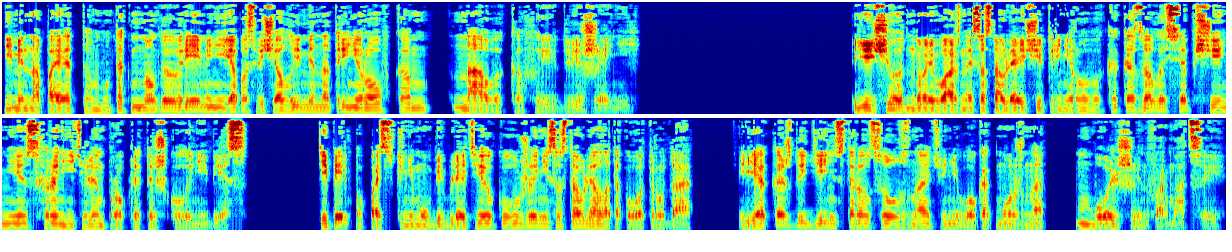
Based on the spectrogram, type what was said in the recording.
Именно поэтому так много времени я посвящал именно тренировкам навыков и движений. Еще одной важной составляющей тренировок оказалось общение с хранителем проклятой школы небес. Теперь попасть к нему в библиотеку уже не составляло такого труда, и я каждый день старался узнать у него как можно больше информации.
